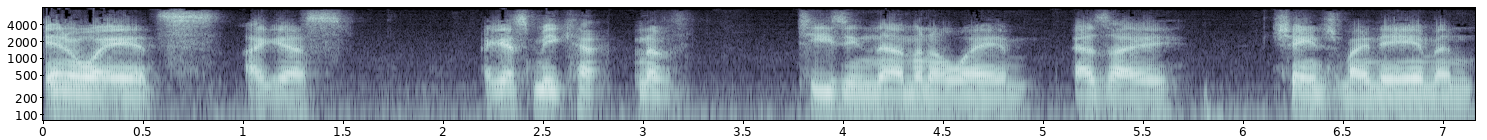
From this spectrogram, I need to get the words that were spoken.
in a way, it's I guess, I guess me kind of teasing them in a way as I changed my name, and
